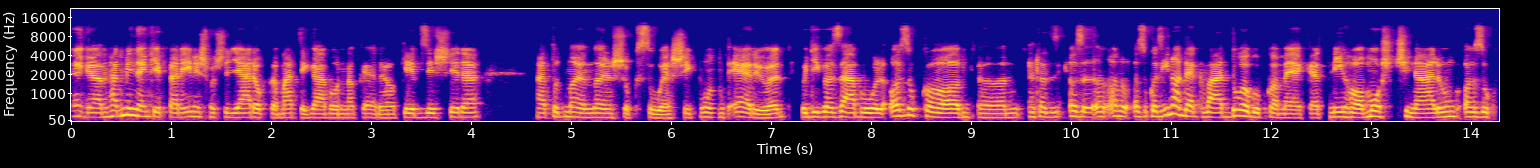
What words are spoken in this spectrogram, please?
Igen, hát mindenképpen én is most, hogy járok a Máté Gábornak erre a képzésére, hát ott nagyon-nagyon sok szó esik pont erről, hogy igazából azok, a, az, az, azok az inadekvát dolgok, amelyeket néha most csinálunk, azok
